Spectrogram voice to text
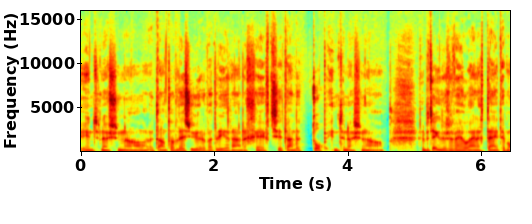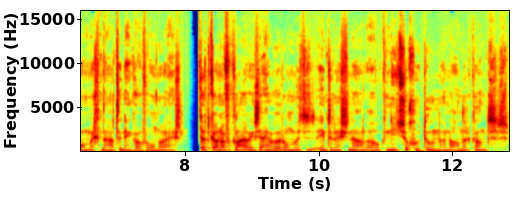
internationaal. Het aantal lesuren wat leraren geeft zit aan de top internationaal. Dat betekent dus dat we heel weinig tijd hebben om echt na te denken over onderwijs. Dat kan een verklaring zijn waarom we het internationaal ook niet zo goed doen. Aan de andere kant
